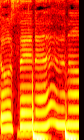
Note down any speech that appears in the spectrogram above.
どうせねな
